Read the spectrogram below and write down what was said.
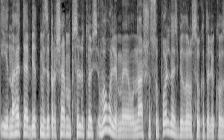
І на гэты абед мы запрашаем абсалютна увогуле мы ў нашу супольнасць беларусаў каталіко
